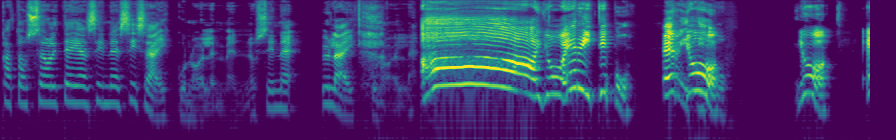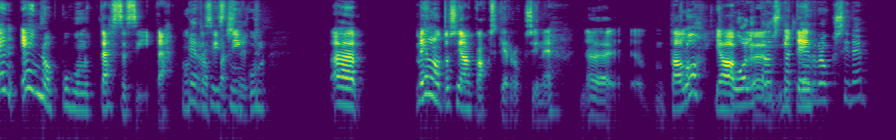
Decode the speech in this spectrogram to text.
Kato, se oli teidän sinne sisäikkunoille mennyt, sinne yläikkunoille. Aa, joo, eri tipu. Eri Joo. tipu. Joo, en, en ole puhunut tässä siitä, mutta Kerropas siis niin kuin, ä, meillä on tosiaan kaksikerroksinen ä, talo. Ja, Puolitoista ä, miten, kerroksinen.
